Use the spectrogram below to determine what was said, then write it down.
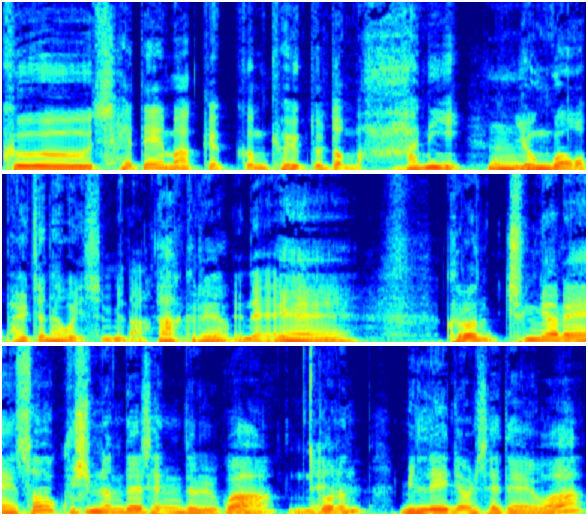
그 세대에 맞게끔 교육들도 많이 음. 연구하고 발전하고 있습니다. 아 그래요? 네. 예. 그런 측면에서 90년대생들과 네. 또는 밀레니얼 세대와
